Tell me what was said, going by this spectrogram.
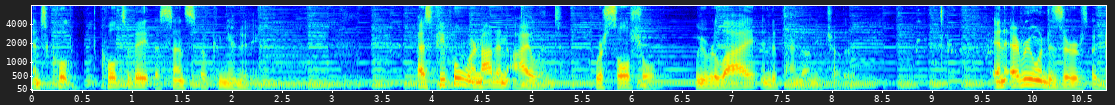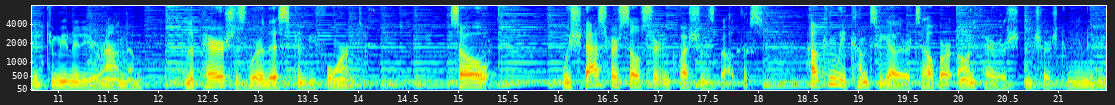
and to cult cultivate a sense of community. As people, we're not an island, we're social. We rely and depend on each other. And everyone deserves a good community around them, and the parish is where this can be formed. So we should ask ourselves certain questions about this. How can we come together to help our own parish and church community?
